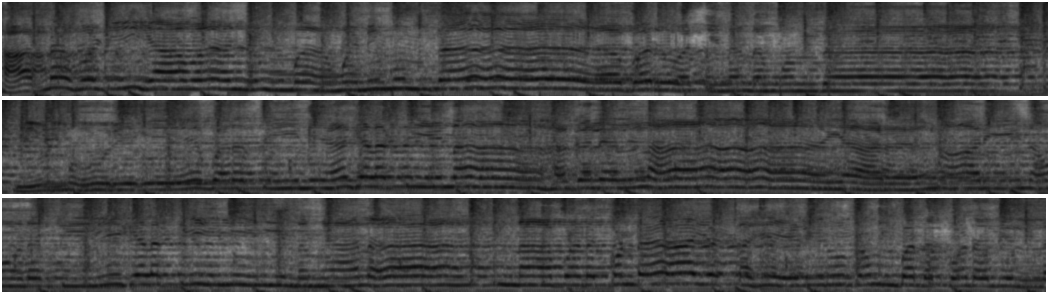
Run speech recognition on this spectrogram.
ಹಾರ್ನ ಹೊಡಿ ಯಾವ ನಿಮ್ಮ ಮಣಿ ಮುಂದ, ಬರುವಕಿ ನನ್ನ ಮುಂದ. ನಿಮ್ಮೂರಿಗೆ ಬರತೀನಿ ಗೆಳತೀನ, ಹಗಲೆಲ್ಲ ಯಾರ ಮಾರಿ ನೋಡತಿ ಗೆಳತೀನಿ ಇನ್ನು ಮ್ಯಾಲ? ನಾ ಪಡ್ಕೊಂಡ ಎತ್ತ ಹೇಳಿರು ಬೆಂಬಲ ಕೊಡಲಿಲ್ಲ.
